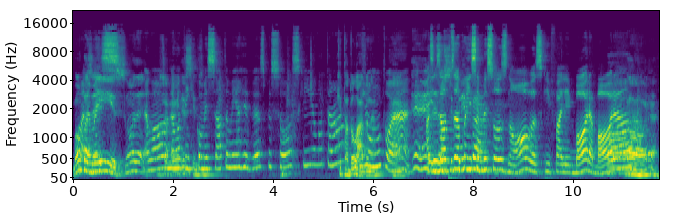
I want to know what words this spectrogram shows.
Vamos Olha, fazer mas isso. Vamos... Ela, é ela tem que começar também a rever as pessoas que ela tá, Que tá do lado, né? junto, é. É. É, Às vezes ela precisa privar. conhecer pessoas novas que falem, bora, bora. Bora.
